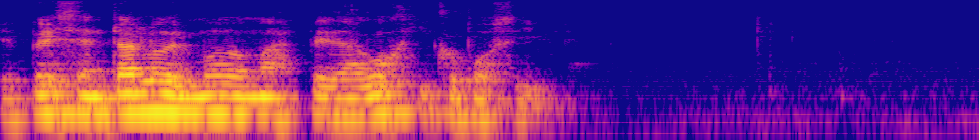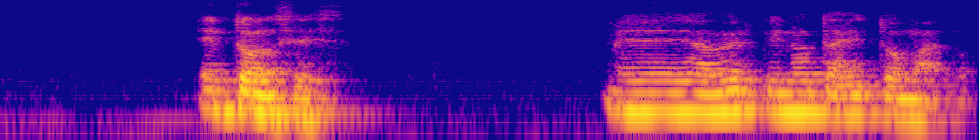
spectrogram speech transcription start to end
eh, presentarlo del modo más pedagógico posible. Entonces, eh, a ver qué notas he tomado.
